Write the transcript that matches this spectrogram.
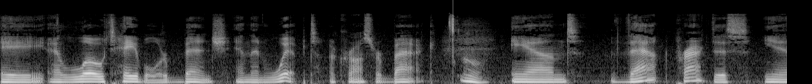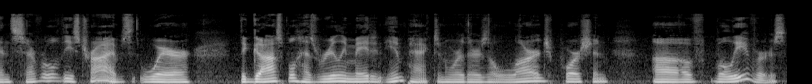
a, a low table or bench and then whipped across her back. Oh, And that practice in several of these tribes where the gospel has really made an impact and where there's a large portion of believers,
